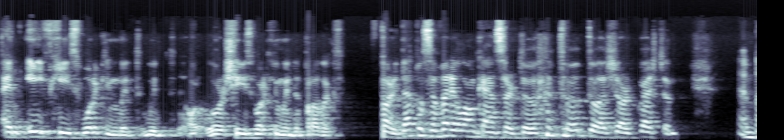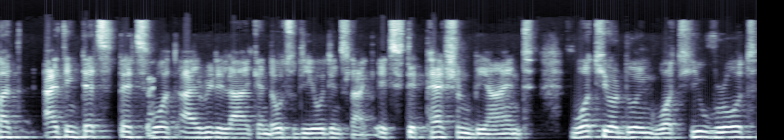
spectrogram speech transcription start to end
and if he's working with with or, or she's working with the product Sorry, that was a very long answer to, to, to a short question but i think that's that's what i really like and also the audience like it's the passion behind what you're doing what you wrote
